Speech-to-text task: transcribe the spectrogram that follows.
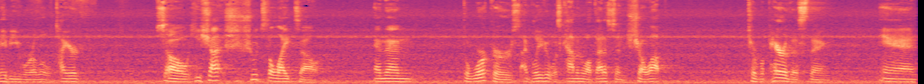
maybe you were a little tired. So he shot, shoots the lights out, and then the workers, I believe it was Commonwealth Edison, show up to repair this thing. And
